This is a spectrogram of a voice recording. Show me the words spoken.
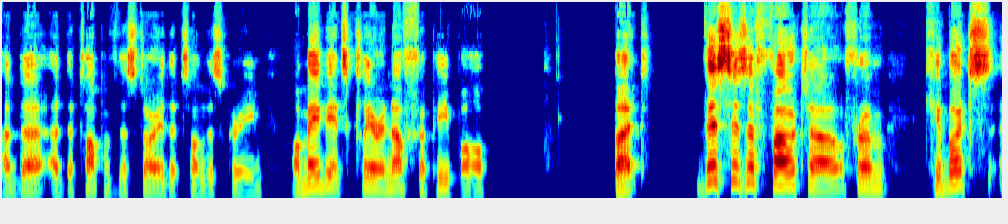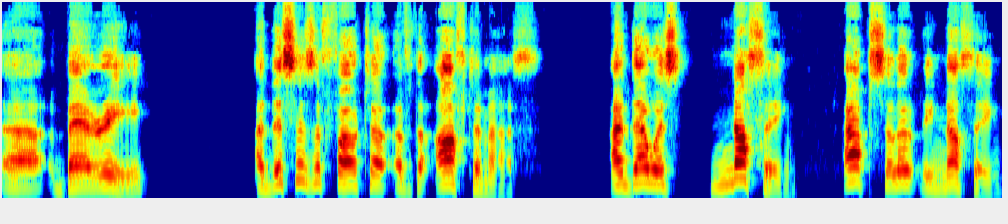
at the at the top of the story that's on the screen? Or maybe it's clear enough for people. But this is a photo from Kibbutz uh, Be'eri, and this is a photo of the aftermath and there was nothing, absolutely nothing,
